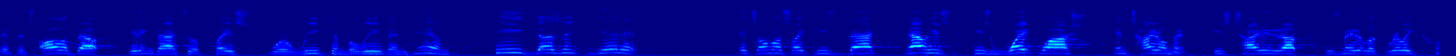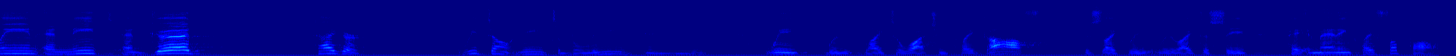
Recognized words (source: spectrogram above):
if it's all about getting back to a place where we can believe in Him, He doesn't get it. It's almost like He's back. Now He's, he's whitewashed entitlement. He's tidied it up. He's made it look really clean and neat and good. Tiger, we don't need to believe in you. We, we like to watch you play golf, just like we, we like to see Peyton Manning play football,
